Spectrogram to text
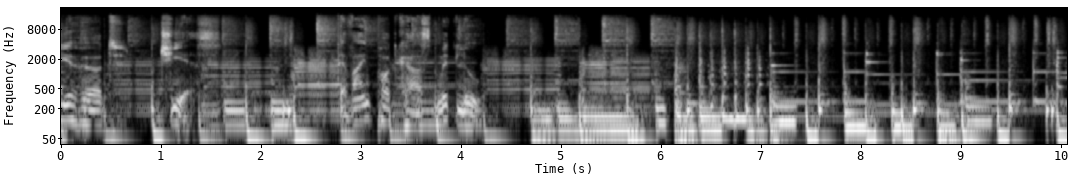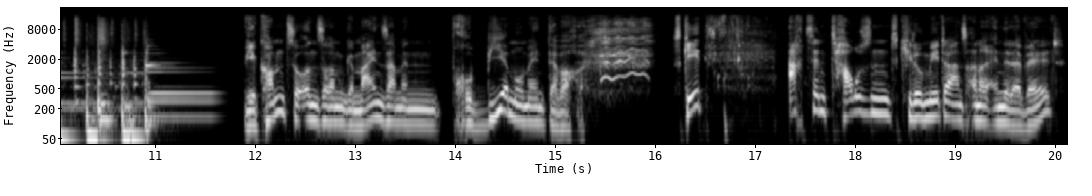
Ihr hört Cheers, der Weinpodcast mit Lou. Wir kommen zu unserem gemeinsamen Probiermoment der Woche. Es geht 18.000 Kilometer ans andere Ende der Welt.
